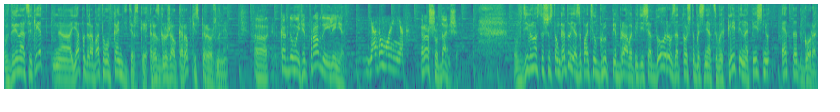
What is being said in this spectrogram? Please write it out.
В 12 лет э, я подрабатывал в кондитерской. Разгружал коробки с пирожными. Э, как думаете, это правда или нет? Я думаю, нет. Хорошо, дальше. В 96 году я заплатил группе «Браво» 50 долларов за то, чтобы сняться в их клипе на песню «Этот город».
